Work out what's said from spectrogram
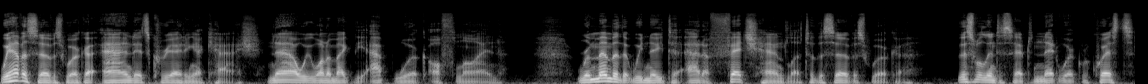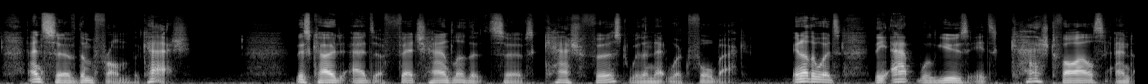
We have a service worker and it's creating a cache. Now we want to make the app work offline. Remember that we need to add a fetch handler to the service worker. This will intercept network requests and serve them from the cache. This code adds a fetch handler that serves cache first with a network fallback. In other words, the app will use its cached files and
